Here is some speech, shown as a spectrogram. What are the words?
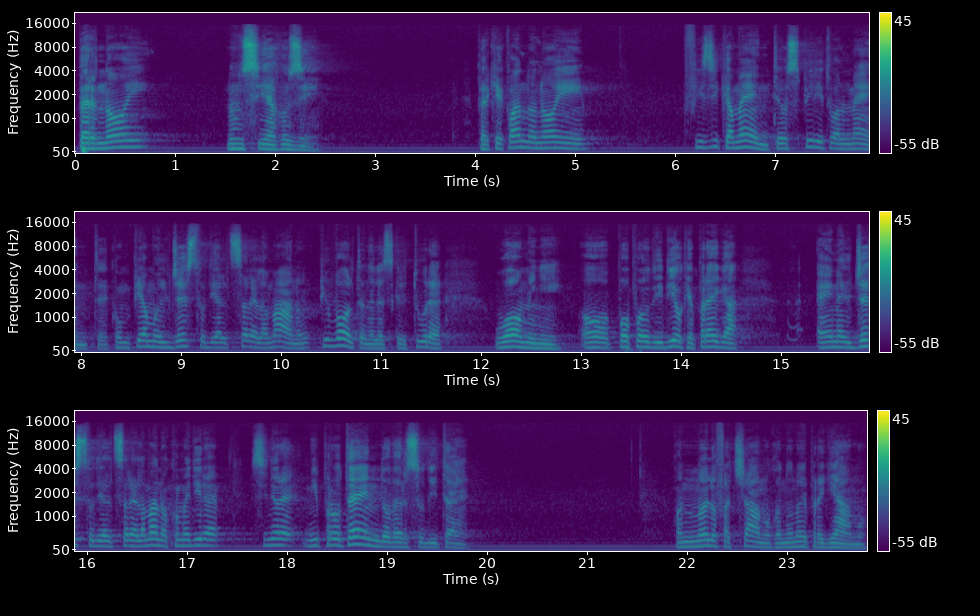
Per noi non sia così, perché quando noi fisicamente o spiritualmente compiamo il gesto di alzare la mano, più volte nelle scritture uomini o popolo di Dio che prega è nel gesto di alzare la mano come dire Signore mi protendo verso di te. Quando noi lo facciamo, quando noi preghiamo,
